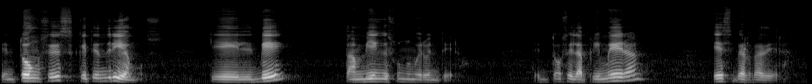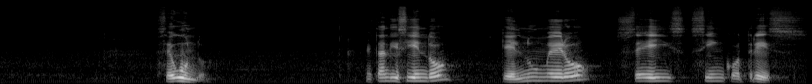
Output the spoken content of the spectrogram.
Entonces, ¿qué tendríamos? Que el B también es un número entero. Entonces la primera es verdadera. Segundo, me están diciendo que el número 653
